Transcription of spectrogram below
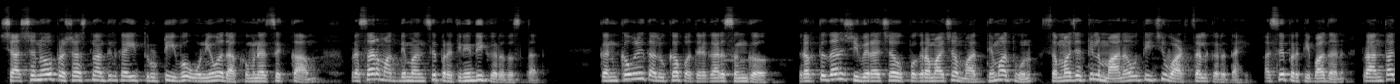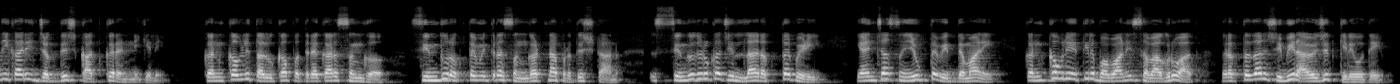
शासन व प्रशासनातील काही त्रुटी व उणीवा दाखवण्याचे काम प्रसारमाध्यमांचे प्रतिनिधी करत असतात. कणकवली तालुका पत्रकार संघ रक्तदान शिबिराच्या उपक्रमाच्या माध्यमातून समाजातील मानवतेची वाटचाल करत आहे असे प्रतिपादन प्रांताधिकारी जगदीश कातकर यांनी केले. कणकवली तालुका पत्रकार संघ सिंधू रक्तमित्र संघटना प्रतिष्ठान सिंधुदुर्ग जिल्हा रक्तपेढी यांच्या संयुक्त विद्यमाने कणकवली येथील भवानी सभागृहात रक्तदान शिबिर आयोजित केले होते.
